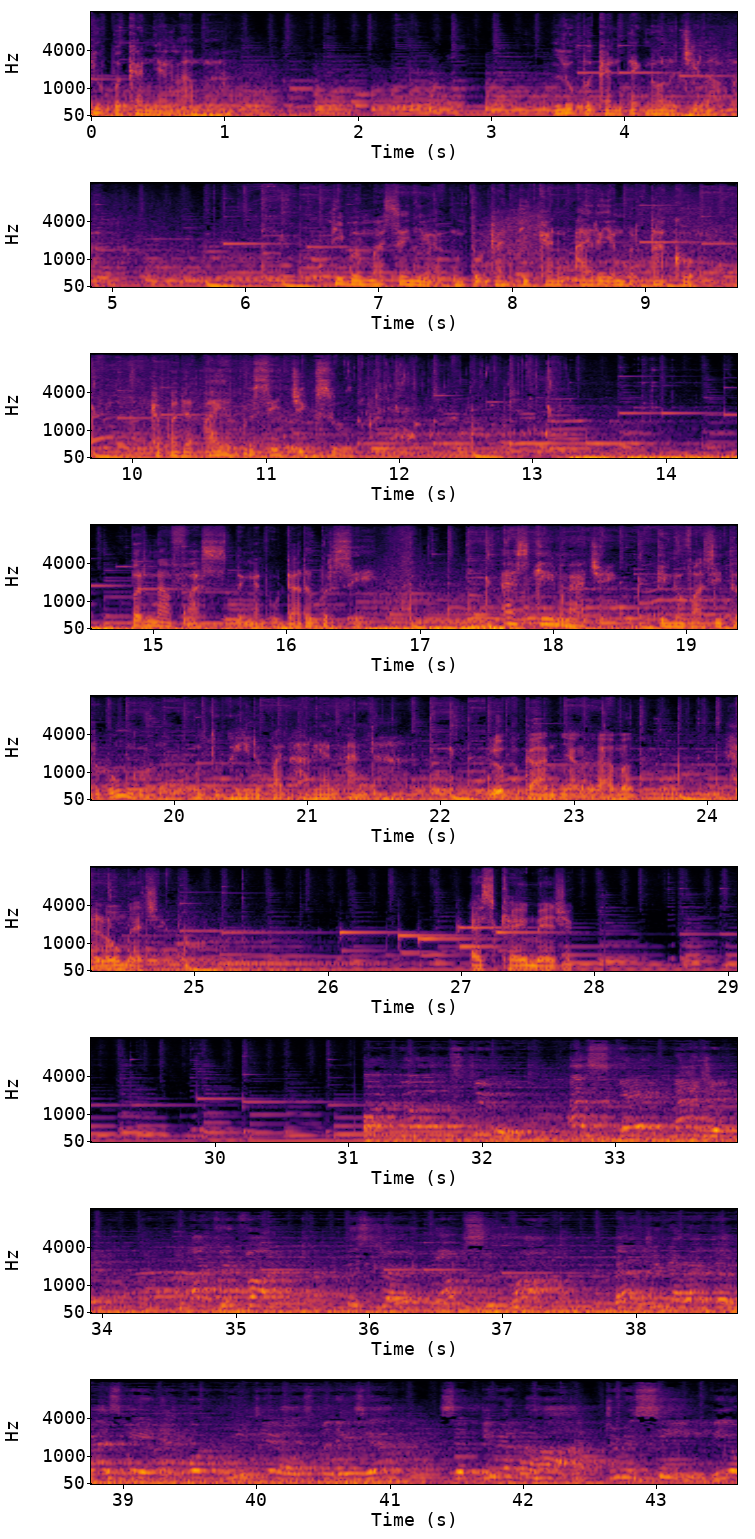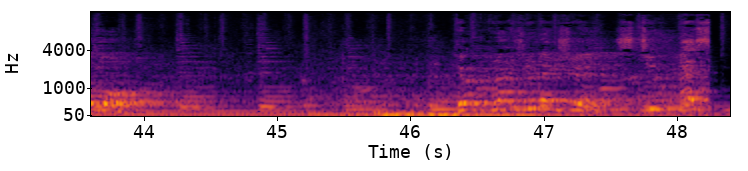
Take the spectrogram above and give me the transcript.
Lupakan yang lama. Lupakan teknologi lama. Tiba masanya untuk gantikan air yang bertakung kepada air bersih Jiksu. Bernafas dengan udara bersih. SK Magic, inovasi terunggul untuk kehidupan harian anda. Lupakan yang lama. Hello Magic. SK Magic. Escape Magic. I'd like to invite Mr. Nam Soo Park, Managing Director of SK Network Retails Malaysia, Sendirian Rahad, to receive the award. Congratulations to SK.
